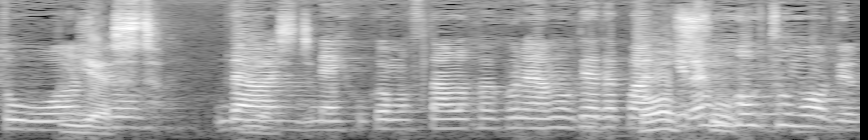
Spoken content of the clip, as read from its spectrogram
tu vožnju. Jeste. Da Jeste. ne kukamo stalno kako nemamo gde da parkiramo su, automobil.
